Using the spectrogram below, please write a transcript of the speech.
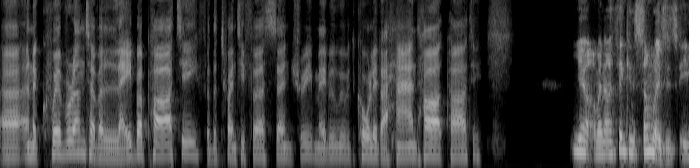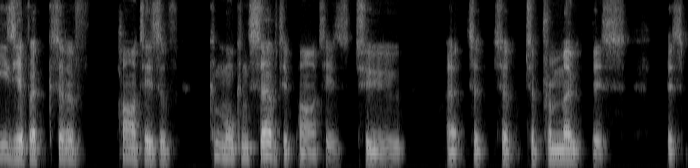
uh, an equivalent of a Labour Party for the 21st century? Maybe we would call it a hand heart party. Yeah, I mean, I think in some ways it's easier for sort of parties of more conservative parties to uh, to to to promote this this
